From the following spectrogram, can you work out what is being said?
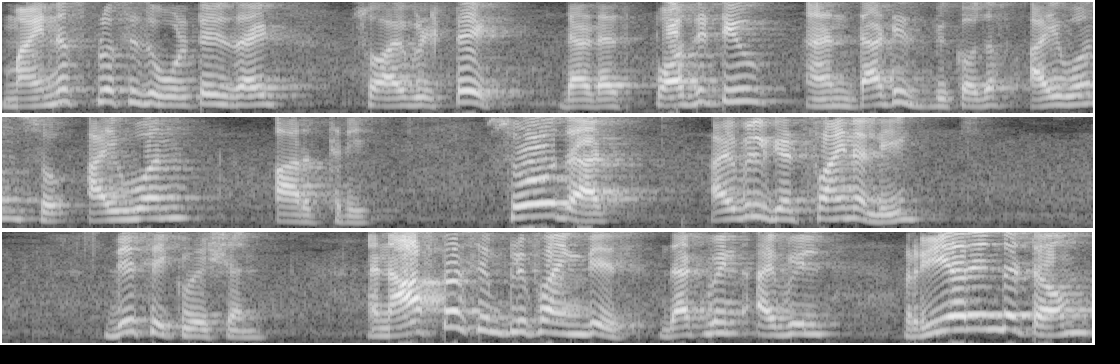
Minus plus is voltage right? So I will take that as positive and that is because of I1 so I1 R3 so that I will get finally this equation. And after simplifying this that means I will rearrange the term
